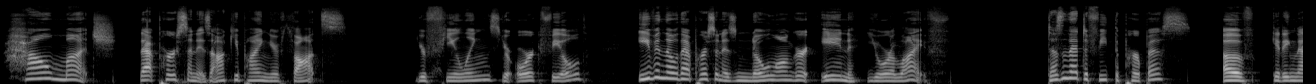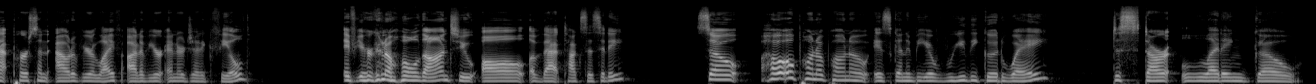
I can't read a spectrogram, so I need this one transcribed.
how much that person is occupying your thoughts, your feelings, your auric field, even though that person is no longer in your life. Doesn't that defeat the purpose of getting that person out of your life, out of your energetic field? if you're going to hold on to all of that toxicity. So, Ho'oponopono is going to be a really good way to start letting go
